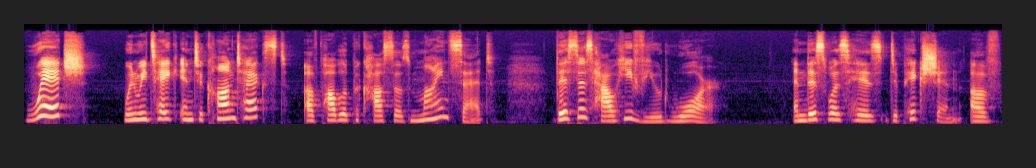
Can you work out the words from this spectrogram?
Which, when we take into context of Pablo Picasso's mindset, this is how he viewed war. And this was his depiction of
